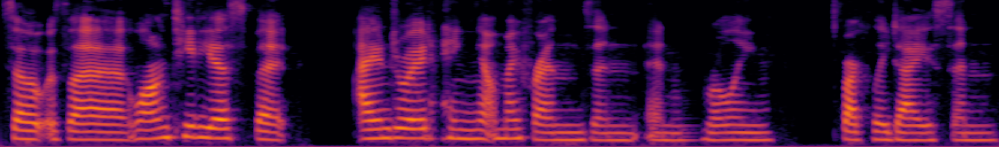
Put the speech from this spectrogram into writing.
So it was uh, long, tedious, but I enjoyed hanging out with my friends and and rolling sparkly dice. And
